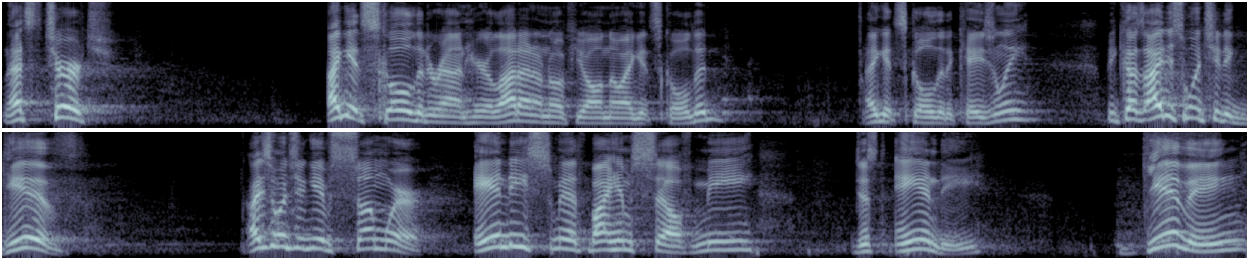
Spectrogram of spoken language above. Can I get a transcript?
That's the church. I get scolded around here a lot. I don't know if you all know I get scolded. I get scolded occasionally because I just want you to give. I just want you to give somewhere. Andy Smith by himself, me, just Andy, giving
